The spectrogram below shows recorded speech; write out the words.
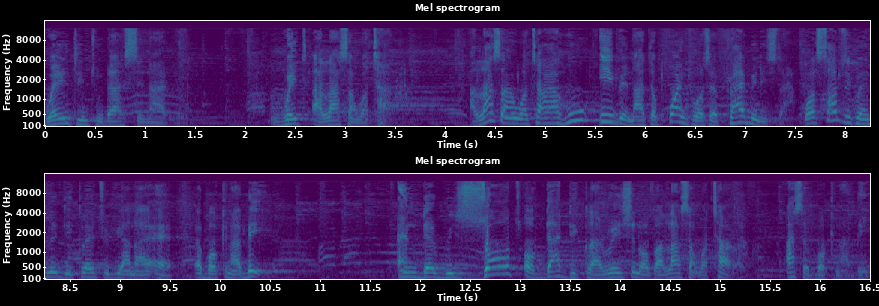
went into that scenario with Alassane Ouattara. Alassane Ouattara, who even at a point was a prime minister, was subsequently declared to be an, uh, a Burkinabe. And the result of that declaration of Alassane Ouattara as a Burkinabe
